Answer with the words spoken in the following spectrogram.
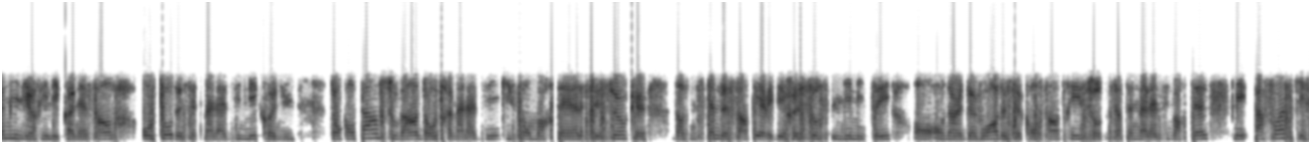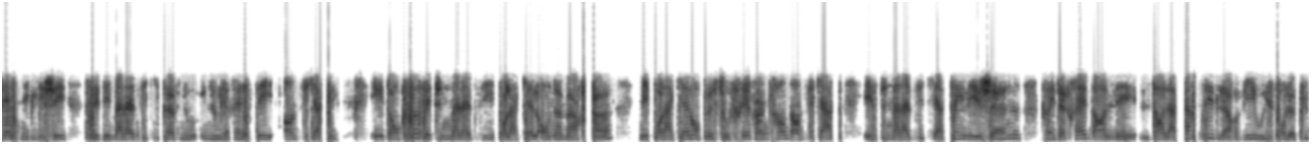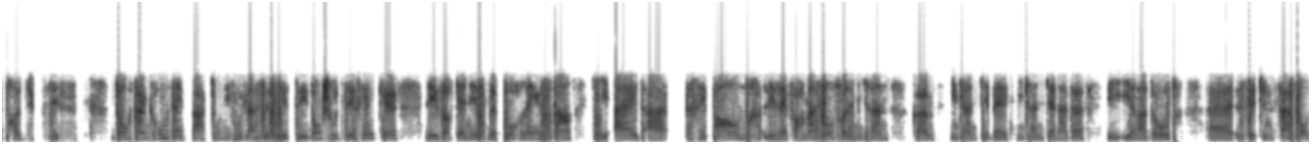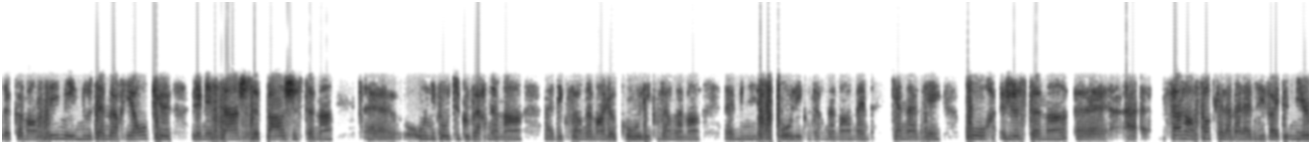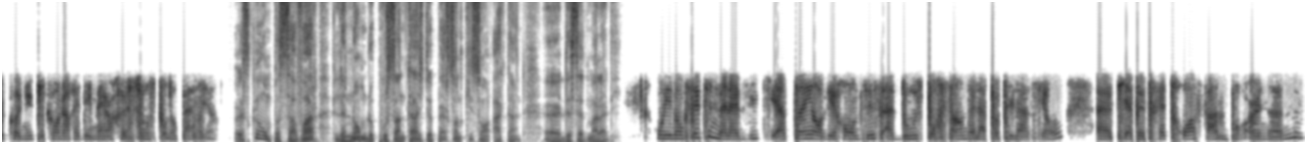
améliorer les connaissances autour de cette maladie méconnue. Donc, on parle souvent d'autres maladies qui sont mortelles. C'est sûr que dans un système de santé avec des ressources limitées, on, a un devoir de se concentrer sur certaines maladies mortelles, mais parfois, ce qui reste négligé, c'est des maladies qui peuvent nous, nous rester handicapées. Et donc, ça, c'est une maladie pour laquelle on ne meurt pas, mais pour laquelle on peut souffrir un grand handicap. Et c'est une maladie qui atteint les jeunes quand ils devraient être dans, les, dans la partie de leur vie où ils sont le plus productifs. Donc, c'est un gros impact au niveau de la société. Donc, je vous dirais que les organismes, pour l'instant, qui aident à répandre les informations sur la migraine comme Migraine Québec, Migraine Canada et il y en a d'autres. Euh, c'est une façon de commencer, mais nous aimerions que le message se passe justement euh, au niveau du gouvernement, euh, des gouvernements locaux, les gouvernements euh, municipaux, les gouvernements même canadiens, pour justement faire en sorte que la maladie va être mieux connue puis qu'on aurait des meilleures ressources pour nos patients. Est-ce qu'on peut savoir le nombre de pourcentage de personnes qui sont atteintes de cette maladie? Oui, donc c'est une maladie qui atteint environ 10 à 12% de la population, puis à peu près trois femmes pour un homme.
